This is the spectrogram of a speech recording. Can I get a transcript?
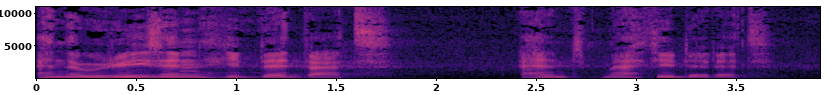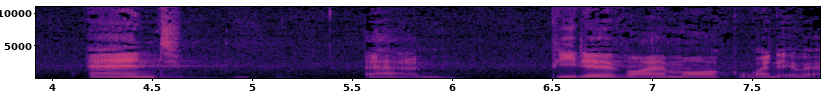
And the reason he did that, and Matthew did it, and um, Peter via Mark, whatever,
